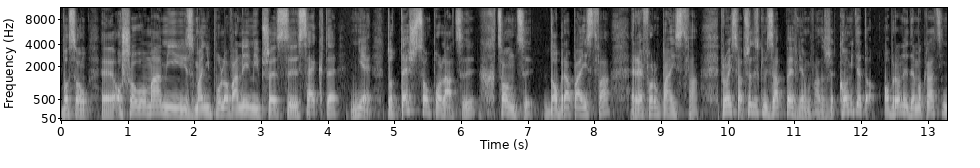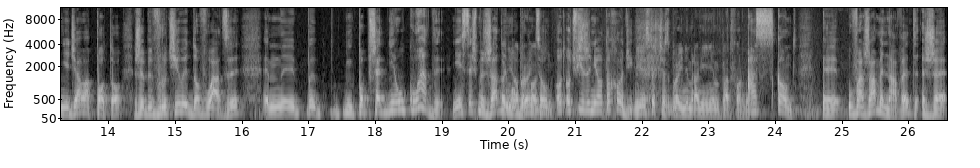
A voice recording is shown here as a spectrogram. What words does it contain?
bo są e, oszołomami zmanipulowanymi przez y, sektę. Nie. To też są Polacy chcący dobra państwa, reform państwa. Proszę Państwa, przede wszystkim zapewniam Was, że Komitet Obrony Demokracji nie działa po to, żeby wróciły do władzy y, p- poprzednie układy. Nie jesteśmy żadnym nie o to obrońcą. chodzi. O, oczywiście, że nie o to chodzi. Nie jesteście zbrojnym ramieniem Platformy. A skąd? Y, uważamy nawet, że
